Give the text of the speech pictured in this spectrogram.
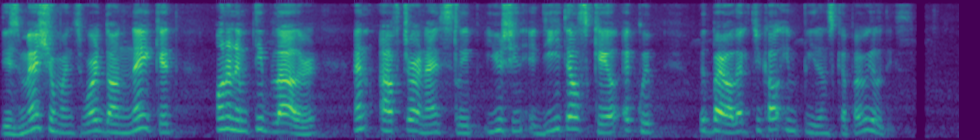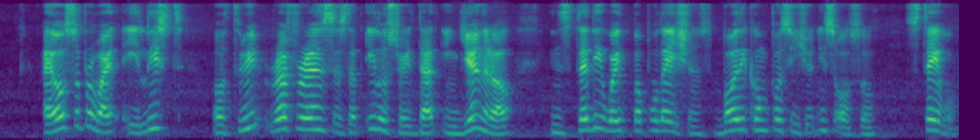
These measurements were done naked on an empty bladder and after a night's sleep using a digital scale equipped with bioelectrical impedance capabilities. I also provide a list of three references that illustrate that in general, in steady weight populations, body composition is also stable.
